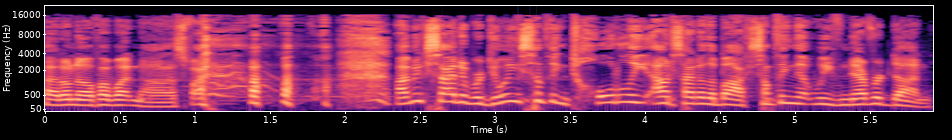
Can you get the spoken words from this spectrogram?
I don't know if I went. No, that's fine. I'm excited. We're doing something totally outside of the box, something that we've never done.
